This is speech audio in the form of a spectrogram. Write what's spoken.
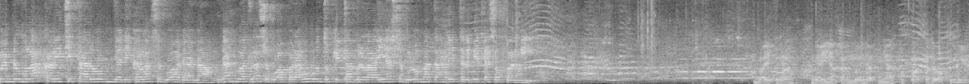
Bendunglah kali Citarum, jadikanlah sebuah danau, dan buatlah sebuah perahu untuk kita berlayar sebelum matahari terbit esok pagi. Baiklah, Nyai akan melihatnya tepat pada waktunya.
